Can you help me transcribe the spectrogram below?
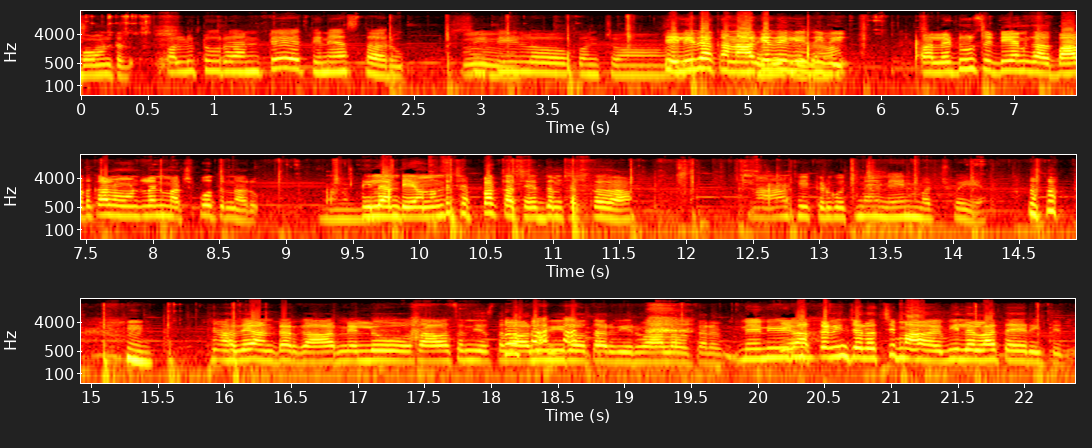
బాగుంటది. పల్లెటూరు అంటే తినేస్తారు. సిటీలో కొంచెం తెలీదాక నాకే తెలియదు ఇవి. పల్లెటూరు సిటీ అని కాదు పాతకాలం వంటలని మర్చిపోతున్నారు. ఇలాంటి ఏమైనా ఉంటే చెప్పక్క చేద్దాం చక్కగా. నాకు ఇక్కడికి వచ్చినాక నేను మర్చిపోయా. అదే అంటారు ఆరు నెలలు సాహసం చేస్తారు వాళ్ళు వీరు అవుతారు వీరు వాళ్ళు అవుతారు. నేను అక్కడి నుంచి వచ్చి మా వీళ్ళు ఎలా తయారైతుంది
